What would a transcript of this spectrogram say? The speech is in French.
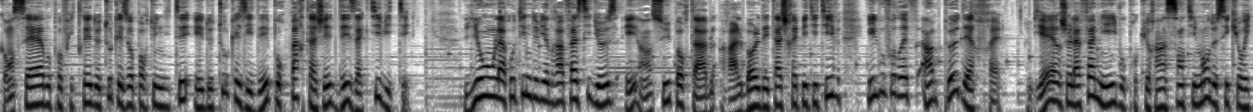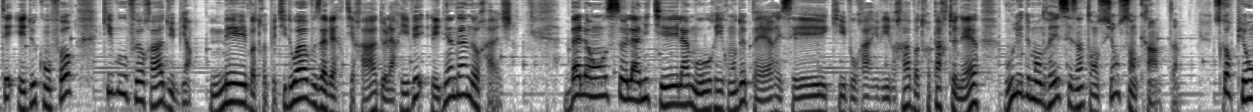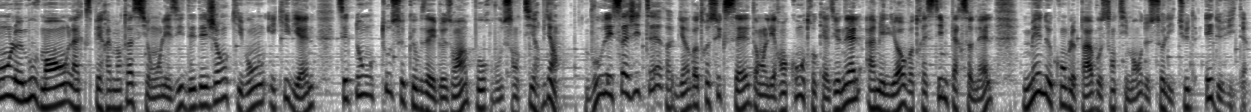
Cancer, vous profiterez de toutes les opportunités et de toutes les idées pour partager des activités. Lion, la routine deviendra fastidieuse et insupportable. Ras-le-bol des tâches répétitives, il vous faudrait un peu d'air frais. Vierge, la famille vous procurera un sentiment de sécurité et de confort qui vous fera du bien. Mais votre petit doigt vous avertira de l'arrivée et bien d'un orage. Balance, l'amitié l'amour iront de pair et c'est qui vous ravivera votre partenaire, vous lui demanderez ses intentions sans crainte. Scorpion, le mouvement, l'expérimentation, les idées des gens qui vont et qui viennent, c'est donc tout ce que vous avez besoin pour vous sentir bien. Vous les Sagittaires, eh bien votre succès dans les rencontres occasionnelles améliore votre estime personnelle, mais ne comble pas vos sentiments de solitude et de vide.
